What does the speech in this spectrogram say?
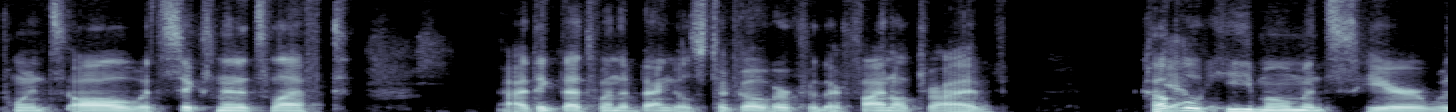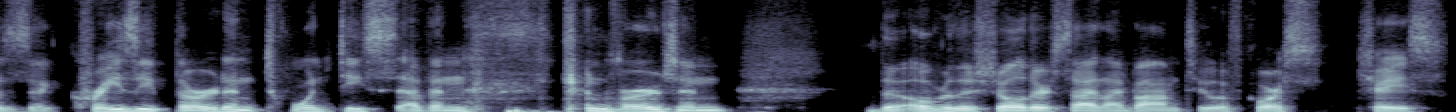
points all with six minutes left. I think that's when the Bengals took over for their final drive. A couple key moments here was a crazy third and 27 conversion, the over the shoulder sideline bomb to, of course, Chase,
